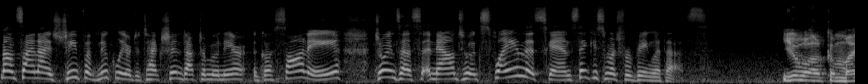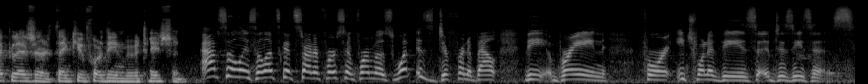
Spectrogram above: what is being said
Mount Sinai's Chief of Nuclear Detection, Dr. Munir Ghesani, joins us now to explain the scans. Thank you so much for being with us. You're welcome. My pleasure. Thank you for the invitation. Absolutely. So let's get started. First and foremost, what is different about the brain for each one of these diseases?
